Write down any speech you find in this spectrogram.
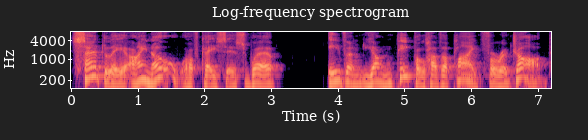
sadly, I know of cases where even young people have applied for a job,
